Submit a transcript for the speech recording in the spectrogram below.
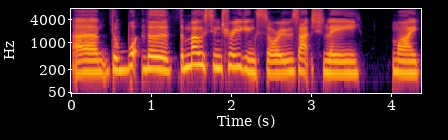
Um, the what the the most intriguing story was actually my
